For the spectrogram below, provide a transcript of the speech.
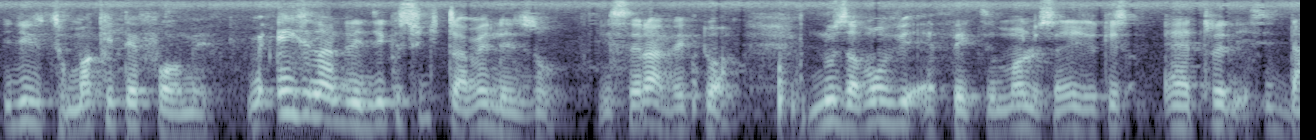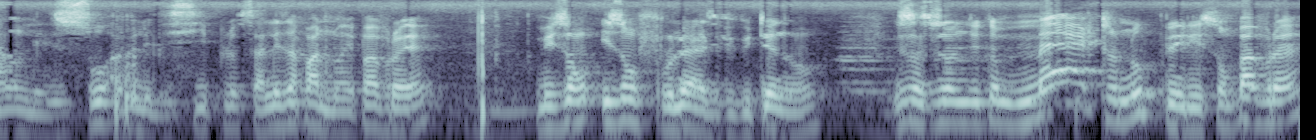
Il dit, c'est moi qui t'ai formé. Mais il a dit que si tu traverses les eaux, il sera avec toi. Nous avons vu effectivement le Seigneur Jésus-Christ être ici dans les eaux avec les disciples. Ça ne les a pas noyés, pas vrai? Mais ils ont, ils ont la difficulté, non? Ils ont dit que Maître, nous périssons, pas vrai?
